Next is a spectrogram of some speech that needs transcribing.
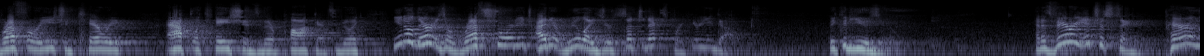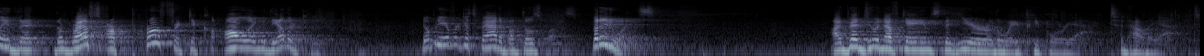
referees should carry applications in their pockets and be like, you know, there is a ref shortage. I didn't realize you're such an expert. Here you go. We could use you. And it's very interesting. Apparently, the, the refs are perfect at calling the other team. Nobody ever gets mad about those ones. But, anyways, I've been to enough games to hear the way people react and how they act.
